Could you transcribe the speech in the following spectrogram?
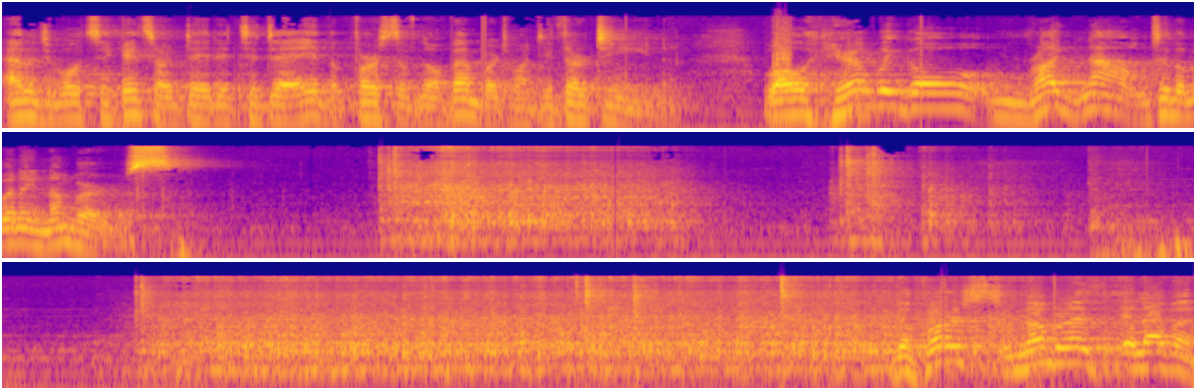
Eligible tickets are dated today, the 1st of November 2013. Well, here we go right now to the winning numbers. The first number is 11.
